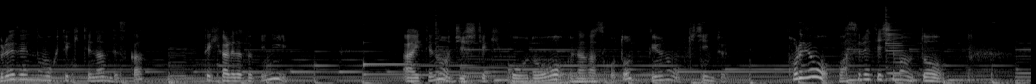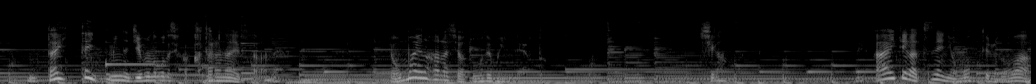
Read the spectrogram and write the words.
プレゼンの目的って何ですか？って聞かれた時に相手の自主的行動を促すことっていうのをきちんとこれを忘れてしまうと大体みんな自分のことしか語らないですからね。お前の話はどうでもいいんだよと。違う、ね、相手が常に思ってるのは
